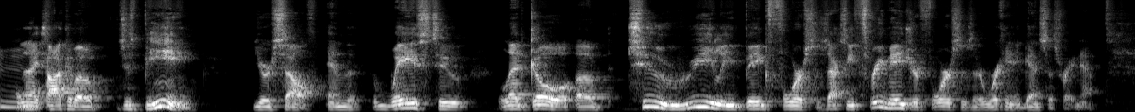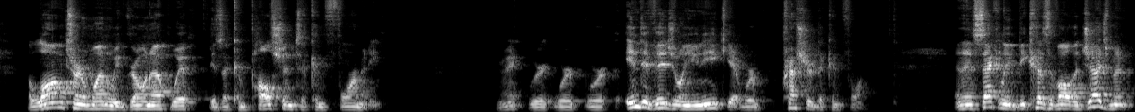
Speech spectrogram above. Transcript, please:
Mm. And then I talk about just being yourself and the ways to let go of two really big forces, actually, three major forces that are working against us right now. A long term one we've grown up with is a compulsion to conformity. Right? We're, we're, we're individual and unique, yet we're pressured to conform. And then, secondly, because of all the judgment,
